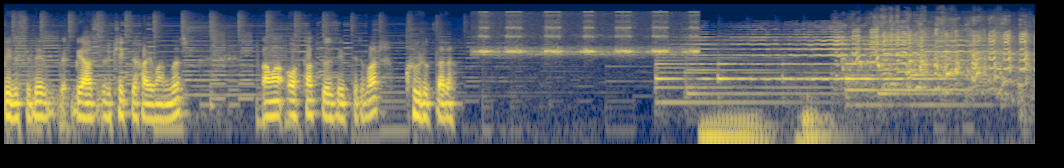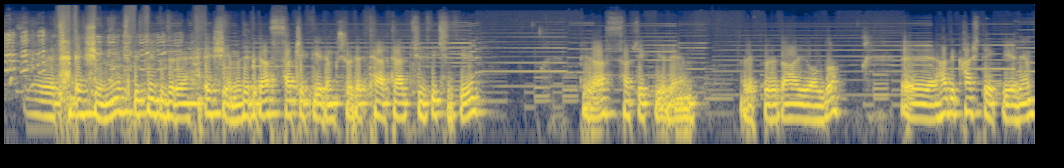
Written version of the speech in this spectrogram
birisi de biraz ürkek bir hayvandır. Ama ortak bir özellikleri var, kuyrukları. Evet, eşeğimiz bitmek üzere. Eşeğimize biraz saç ekleyelim. Şöyle tel tel çizgi çizgi. Biraz saç ekleyelim. Evet, böyle daha iyi oldu. Ee, hadi kaş da ekleyelim.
